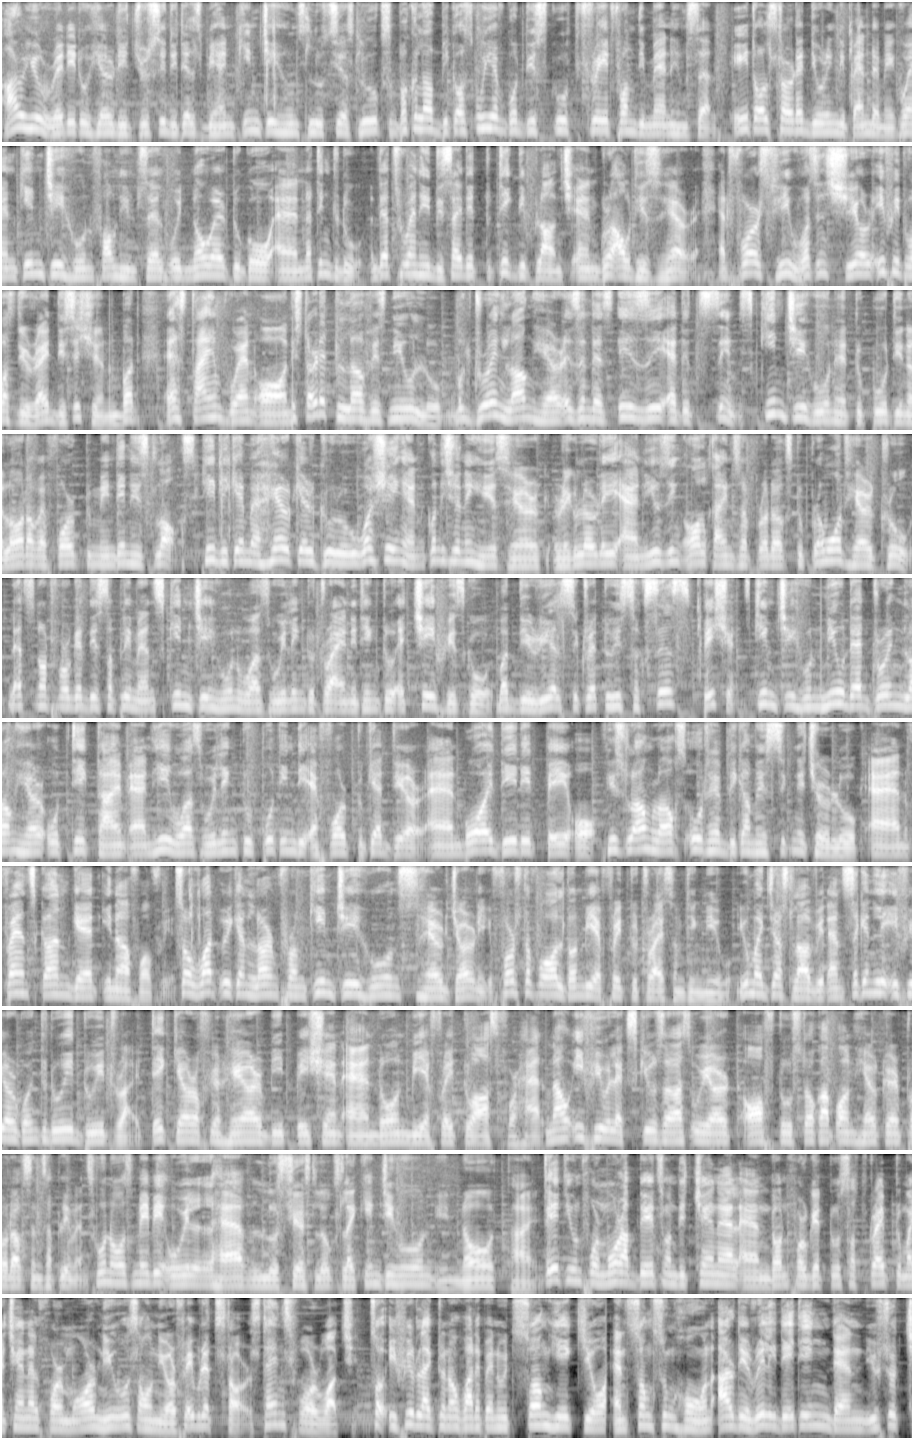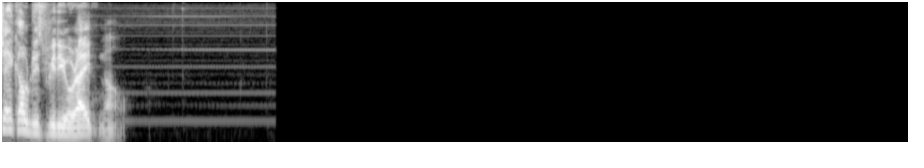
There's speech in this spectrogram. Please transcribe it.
Are you ready to hear the juicy details behind Kim Ji-hoon's luscious looks? Buckle up because we have got this scoop straight from the man himself. It all started during the pandemic when Kim Ji-hoon found himself with nowhere to go and nothing to do. That's when he decided to take the plunge and grow out his hair. At first, he wasn't sure if it was the right decision, but as time went on, he started to love his new look. But growing long hair isn't as easy as it seems. Kim Ji-hoon had to put in a lot of effort to maintain his locks. He became a hair care guru, washing and conditioning his hair regularly and using all kinds of products to promote hair growth. Let's not forget the supplements. Kim Ji-hoon was willing to try anything to achieve his goal. But the real secret to his success? Patience. Kim Ji-hoon knew that growing long hair would take time and he was willing to put in the effort to get there and boy did it pay off. His long locks would have become his signature look and fans can't get enough of it. So what we can learn from Kim Ji-hoon's hair journey? First of all, don't be afraid to try something new. You might just love it and secondly, if you are going to do it, do it right. Take care of your hair, be patient and don't be afraid to ask for help. Now if you will excuse us, we are off to stock up on hair care products and supplements. Who knows, maybe we'll have luscious looks like Kim Ji-hoon in no time. Stay tuned for more updates on the channel and don't forget to subscribe to my channel for more news on your favorite stars. Thanks for watching. So if you'd like to know what happened with Song Hye Kyo and Song Sung Hoon, are they really dating? Then you should check out this video right now.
